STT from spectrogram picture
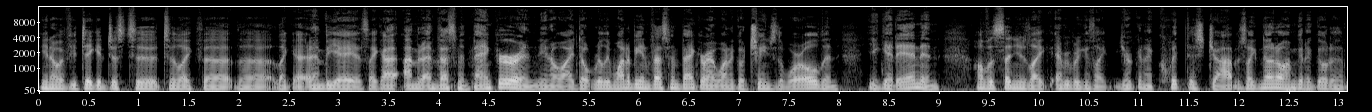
you know, if you take it just to, to like the, the like an MBA, it's like I, I'm an investment banker, and you know, I don't really want to be an investment banker. I want to go change the world, and you get in, and all of a sudden you're like, everybody's like, you're going to quit this job. It's like, no, no, I'm going to go to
